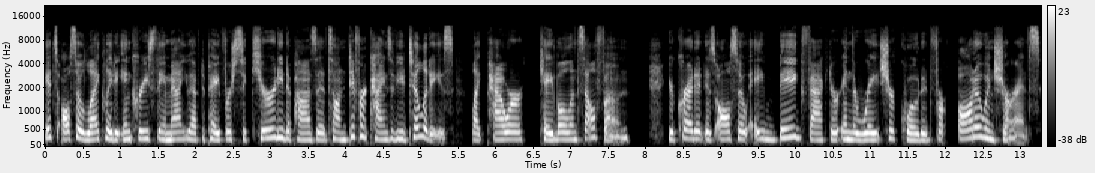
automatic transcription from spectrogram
It's also likely to increase the amount you have to pay for security deposits on different kinds of utilities, like power, cable, and cell phone. Your credit is also a big factor in the rates you're quoted for auto insurance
